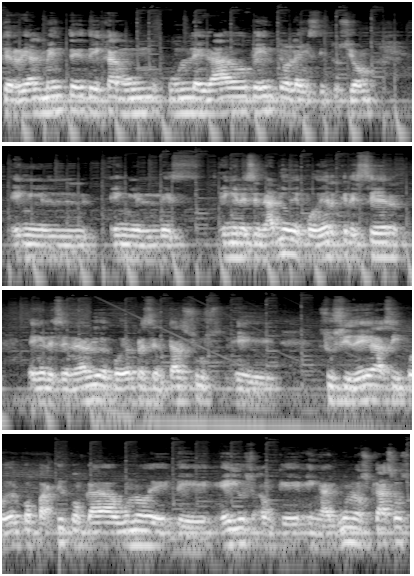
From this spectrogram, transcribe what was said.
que realmente dejan un, un legado dentro de la institución en el, en, el, en el escenario de poder crecer, en el escenario de poder presentar sus... Eh, sus ideas y poder compartir con cada uno de, ellos, aunque en algunos casos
